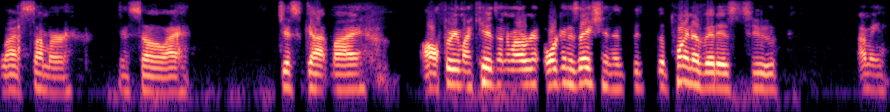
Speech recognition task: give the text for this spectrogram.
last summer, and so I just got my all three of my kids under my organization. And the, the point of it is to, I mean,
